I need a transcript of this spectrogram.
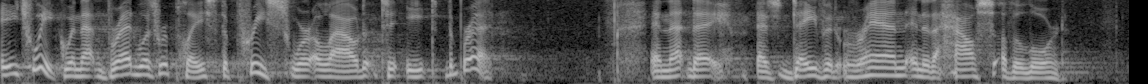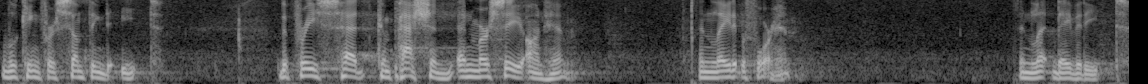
each week when that bread was replaced, the priests were allowed to eat the bread. And that day, as David ran into the house of the Lord looking for something to eat, the priests had compassion and mercy on him and laid it before him and let David eat.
